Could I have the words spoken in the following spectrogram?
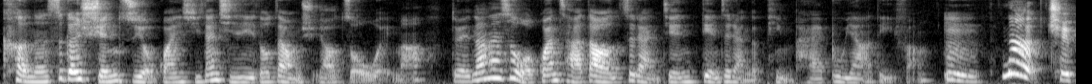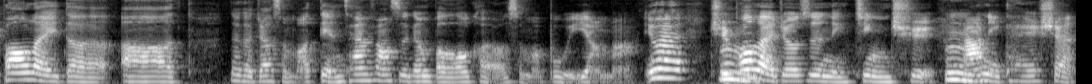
可能是跟选址有关系，但其实也都在我们学校周围嘛。对，那那是我观察到的这两间店、这两个品牌不一样的地方。嗯，那 Chipotle 的呃那个叫什么点餐方式跟 Boloco 有什么不一样吗？因为 Chipotle 就是你进去，然后你可以选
